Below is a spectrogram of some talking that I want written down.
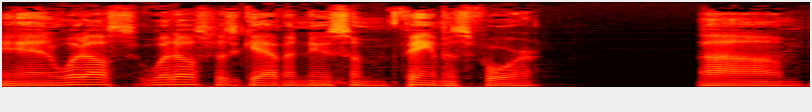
And what else? What else was Gavin Newsom famous for? Um,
